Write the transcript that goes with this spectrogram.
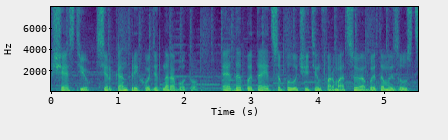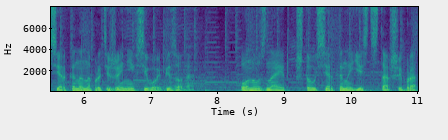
к счастью, Серкан приходит на работу. Эда пытается получить информацию об этом из уст Серкана на протяжении всего эпизода. Он узнает, что у Серкана есть старший брат,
